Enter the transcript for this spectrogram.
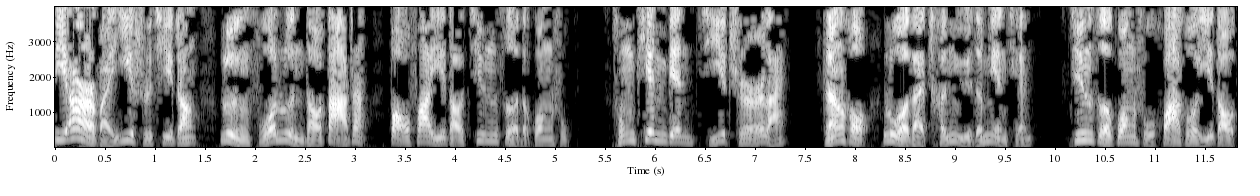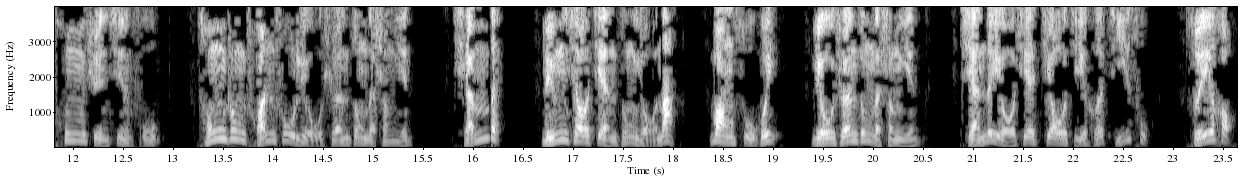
第二百一十七章论佛论道大战爆发，一道金色的光束从天边疾驰而来，然后落在陈宇的面前。金色光束化作一道通讯信符，从中传出柳玄宗的声音：“前辈，凌霄剑宗有难，望速归。”柳玄宗的声音显得有些焦急和急促。随后，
